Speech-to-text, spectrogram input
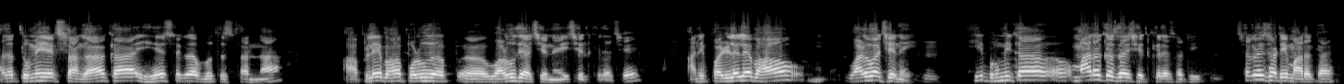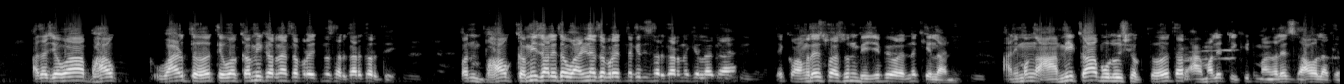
आता तुम्ही एक सांगा का हे सगळं होत असताना आपले भाव पडू वाढू द्यायचे नाही शेतकऱ्याचे आणि पडलेले भाव वाढवायचे नाही. ही भूमिका मारकच आहे शेतकऱ्यासाठी. सगळ्यासाठी मारक आहे. आता जेव्हा भाव वाढतं तेव्हा कमी करण्याचा प्रयत्न सरकार करते. पण भाव कमी झाले तर वाढण्याचा प्रयत्न कधी सरकारनं केला का? ते काँग्रेस पासून बीजेपी वाल्यांना केला नाही. आणि मग आम्ही का बोलू शकतो? तर आम्हाला तिकीट मागायला जावं लागत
